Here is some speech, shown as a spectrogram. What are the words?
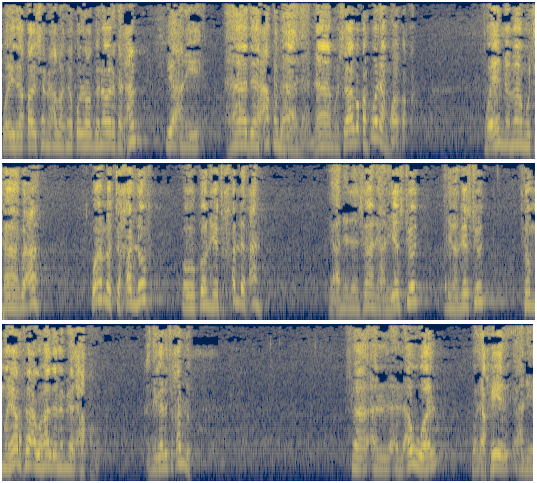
وإذا قال سمع الله فيقول ربنا ولك الحمد. يعني هذا عقب هذا. لا مسابقة ولا موافقة. وإنما متابعة. وأما التخلف وهو كونه يتخلف عنه. يعني الإنسان يعني يسجد الإمام يسجد ثم يرفع وهذا لم يلحقه. هذا قال تخلف فالأول والأخير يعني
